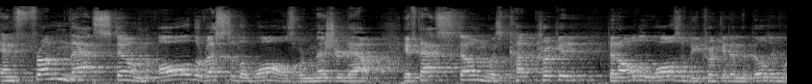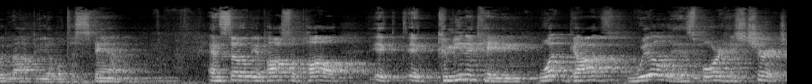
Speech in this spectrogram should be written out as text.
And from that stone, all the rest of the walls were measured out. If that stone was cut crooked, then all the walls would be crooked and the building would not be able to stand. And so the Apostle Paul, it, it, communicating what God's will is for his church,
